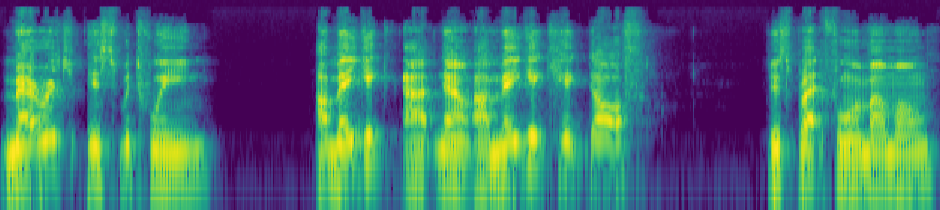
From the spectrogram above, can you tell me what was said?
marriage is between I may get uh, now I may get kicked off this platform I'm on,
